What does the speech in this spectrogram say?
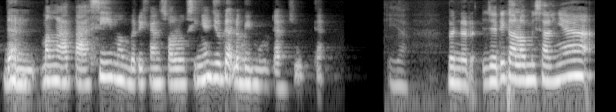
dan mengatasi memberikan solusinya juga lebih mudah juga. Iya, bener. Jadi kalau misalnya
